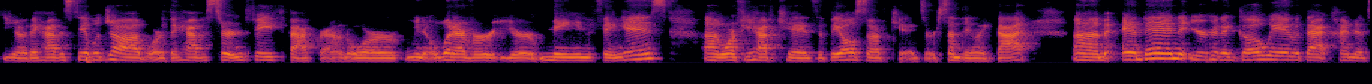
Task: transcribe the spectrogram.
you know they have a stable job, or they have a certain faith background, or you know whatever your main thing is, um, or if you have kids, that they also have kids or something like that. Um, and then you're going to go in with that kind of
